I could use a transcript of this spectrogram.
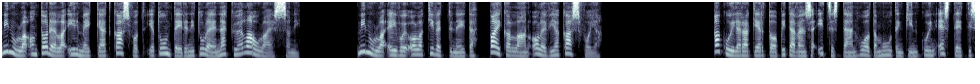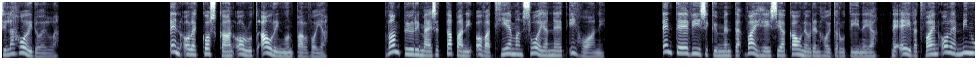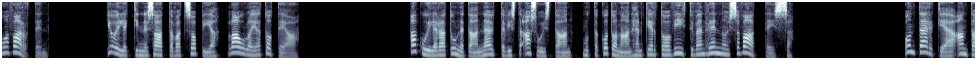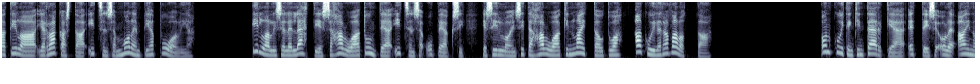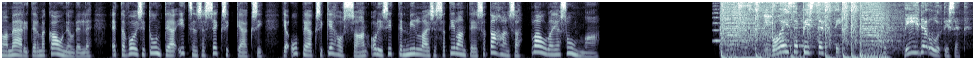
Minulla on todella ilmeikkäät kasvot ja tunteideni tulee näkyä laulaessani. Minulla ei voi olla kivettyneitä, paikallaan olevia kasvoja. Akuilera kertoo pitävänsä itsestään huolta muutenkin kuin esteettisillä hoidoilla. En ole koskaan ollut auringonpalvoja. Vampyyrimäiset tapani ovat hieman suojanneet ihoani. En tee 50 vaiheisia kauneudenhoitorutiineja, ne eivät vain ole minua varten. Joillekin ne saattavat sopia, laulaja toteaa. Akuilera tunnetaan näyttävistä asuistaan, mutta kotonaan hän kertoo viihtyvän rennoissa vaatteissa. On tärkeää antaa tilaa ja rakastaa itsensä molempia puolia. Illalliselle lähtiessä haluaa tuntea itsensä upeaksi ja silloin sitä haluaakin laittautua, Akuilera valottaa. On kuitenkin tärkeää, ettei se ole ainoa määritelmä kauneudelle, että voisi tuntea itsensä seksikkääksi ja upeaksi kehossaan oli sitten millaisessa tilanteessa tahansa, laulaja summaa. Voise.fi. Viihde uutiset.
